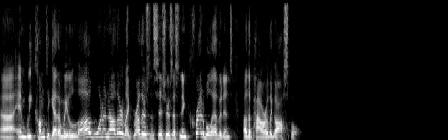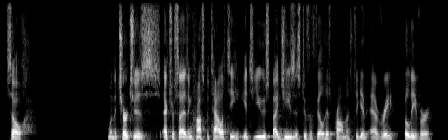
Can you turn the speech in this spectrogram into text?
uh, and we come together and we love one another like brothers and sisters, that's an incredible evidence of the power of the gospel. So, when the church is exercising hospitality, it's used by Jesus to fulfill his promise to give every believer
